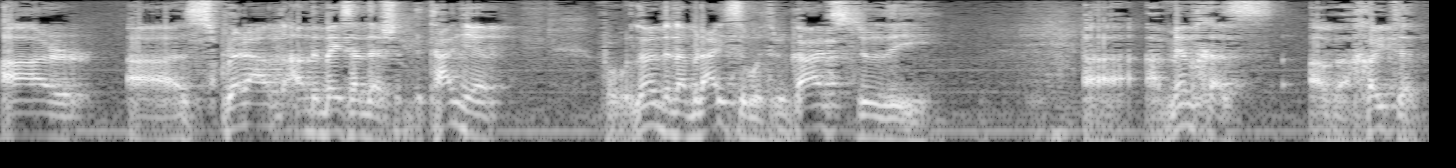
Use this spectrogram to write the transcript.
are uh, spread out on the base hadeshim. The Tanya, for we learned in Abraisa with regards to the uh, minchas of a choyter,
